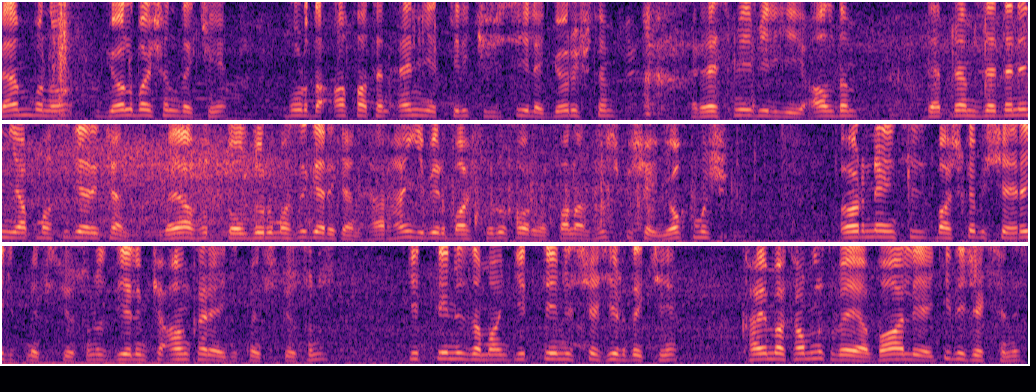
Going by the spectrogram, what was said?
Ben bunu Gölbaşı'ndaki burada AFAD'ın en yetkili kişisiyle görüştüm. Resmi bilgiyi aldım. Depremzedenin yapması gereken veyahut doldurması gereken herhangi bir başvuru formu falan hiçbir şey yokmuş. Örneğin siz başka bir şehre gitmek istiyorsunuz. Diyelim ki Ankara'ya gitmek istiyorsunuz. Gittiğiniz zaman gittiğiniz şehirdeki kaymakamlık veya valiye gideceksiniz.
